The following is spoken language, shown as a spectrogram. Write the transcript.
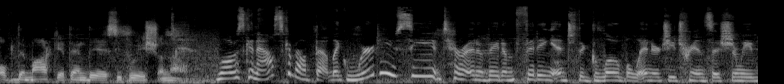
of the market and the situation now. Well, I was going to ask about that. Like, where do you see Terra Innovatum fitting into the global energy transition? We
